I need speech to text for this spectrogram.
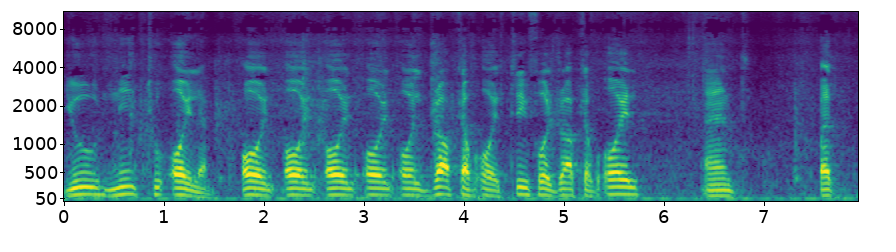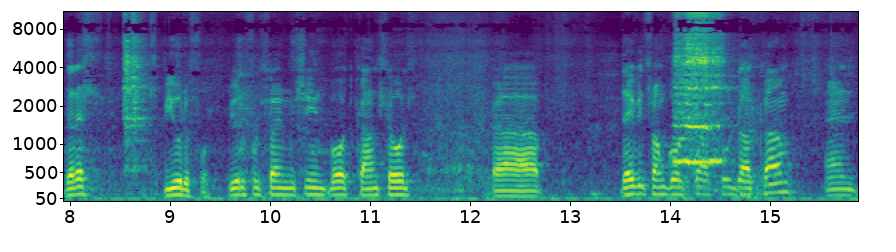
you need to oil them. Oil, oil, oil, oil, oil, drops of oil, three, four drops of oil. And, but the rest, it's beautiful. Beautiful sewing machine, both Consews. Uh, David from goldstartool.com and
